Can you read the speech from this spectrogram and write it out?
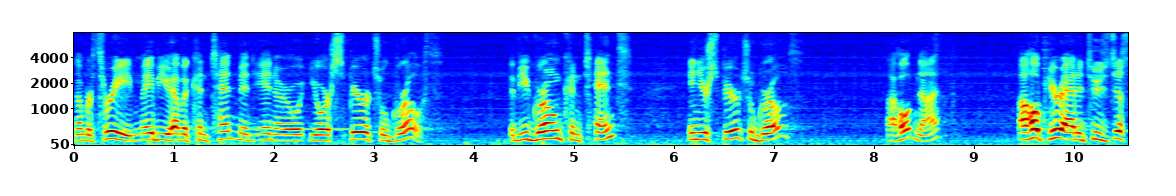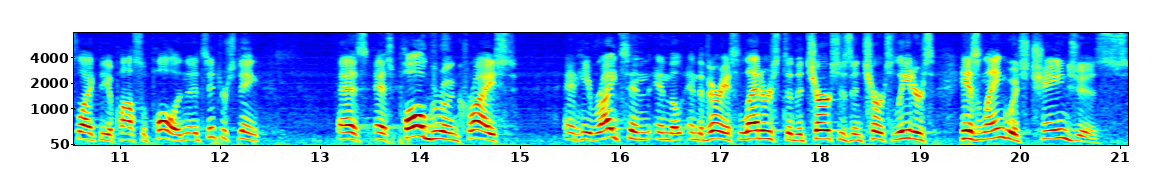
Number three, maybe you have a contentment in your spiritual growth. Have you grown content in your spiritual growth? I hope not. I hope your attitude is just like the Apostle Paul. And it's interesting, as, as Paul grew in Christ, and he writes in, in, the, in the various letters to the churches and church leaders, his language changes.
